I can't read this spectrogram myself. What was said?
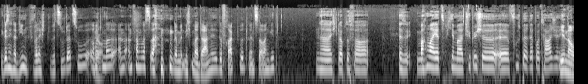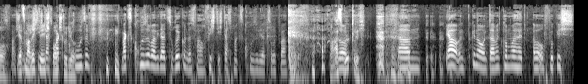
Ich weiß nicht, Nadine, vielleicht willst du dazu heute Ja. mal an, anfangen was sagen, damit nicht mal Daniel gefragt wird, wenn es daran geht? Na, ich glaube, das war. Also machen wir jetzt hier mal typische äh, Fußballreportage. Genau. Jetzt mal wichtig, richtig Sportstudio. Max Kruse, Max Kruse war wieder zurück und es war auch wichtig, dass Max Kruse wieder zurück war. War es Also- wirklich? ähm, ja, und genau, und damit kommen wir halt aber auch wirklich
